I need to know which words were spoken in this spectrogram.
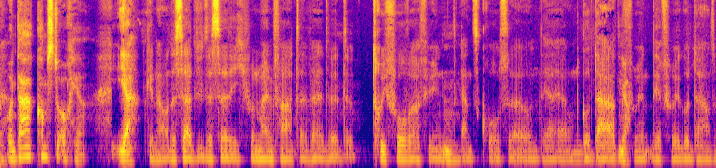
ja. Und da kommst du auch her. Ja, genau. Das hatte, das hatte ich von meinem Vater. Weil, Truffaut war für ihn Mhm. ganz großer und der ja, und Godard, Ja. der, frühe, der frühe Godard. und so.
